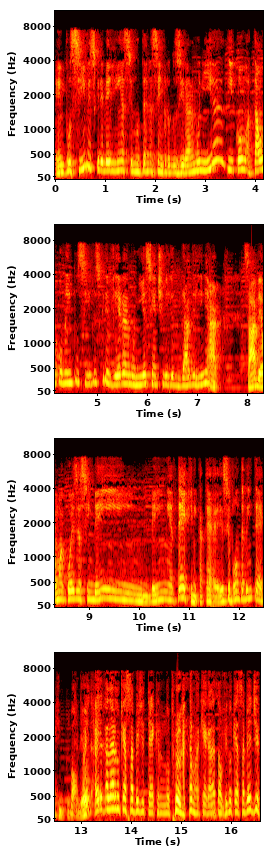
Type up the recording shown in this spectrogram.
é impossível escrever linhas simultâneas sem produzir harmonia, e como, tal como é impossível escrever harmonia sem atividade linear. Sabe? É uma coisa assim bem bem é, técnica até. Esse ponto é bem técnico, Bom, entendeu? Aí, aí, a galera não quer saber de técnica no programa, que a galera tá ouvindo, não quer saber de.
